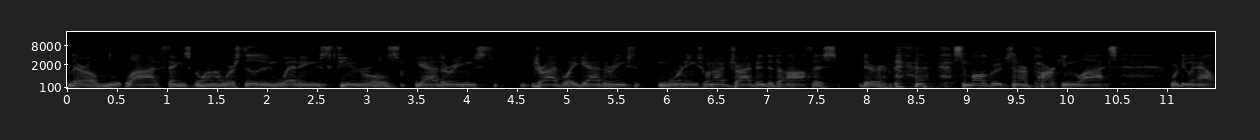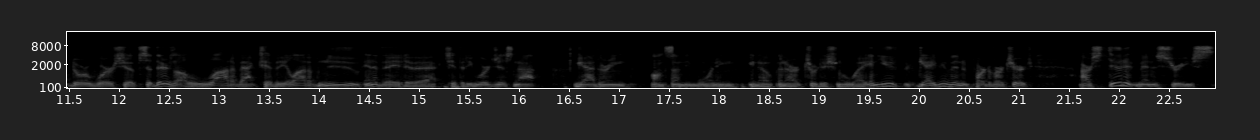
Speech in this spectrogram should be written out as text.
there are a lot of things going on. We're still doing weddings, funerals, gatherings, driveway gatherings, mornings when I drive into the office. There are small groups in our parking lots. We're doing outdoor worship. So there's a lot of activity, a lot of new, innovative activity. We're just not gathering on Sunday morning, you know, in our traditional way. And you, Gabe, you've been a part of our church. Our student ministries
